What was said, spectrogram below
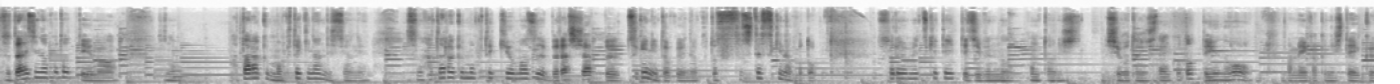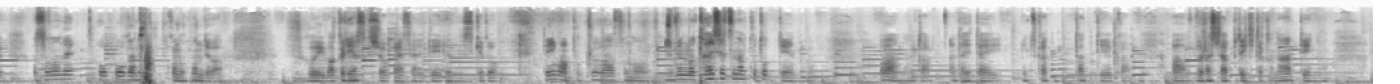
そ大事なことっていうのはその働く目的なんですよね。その働く目的をまずブラッシュアップ次に得意なことそして好きなこと。それを見つけていって自分の本当に仕事にしたいことっていうのを、まあ、明確にしていく。そのね方法がねこの本ではすごい分かりやすく紹介されているんですけど。で今僕はその自分の大切なことっていうのはなんか大体見つかったっていうかあブラッシュアップできたかなっていう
